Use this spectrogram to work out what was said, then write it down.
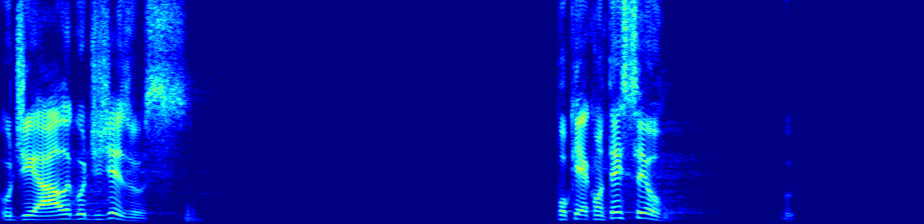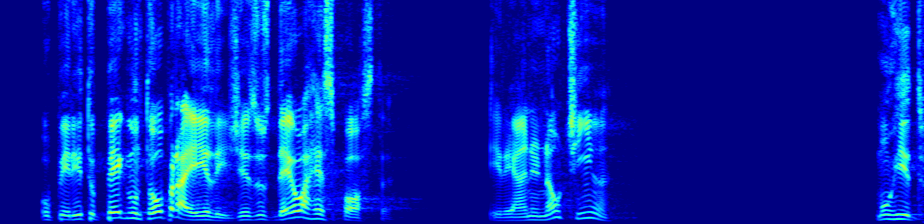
o diálogo de Jesus. Porque aconteceu. O perito perguntou para ele, Jesus deu a resposta. Ele ainda não tinha morrido.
